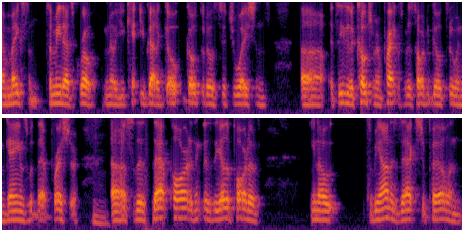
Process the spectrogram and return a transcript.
and makes them. To me, that's growth. You know, you can't. You've got to go go through those situations. Uh, it's easy to coach them in practice, but it's hard to go through in games with that pressure. Mm-hmm. Uh, so there's that part. I think there's the other part of, you know, to be honest, Zach Chappell and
